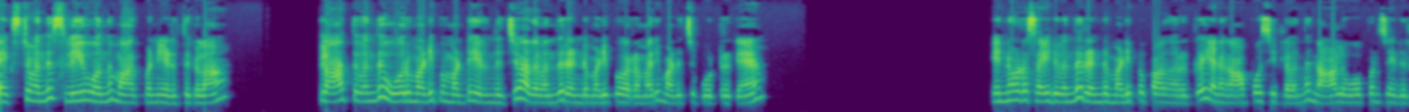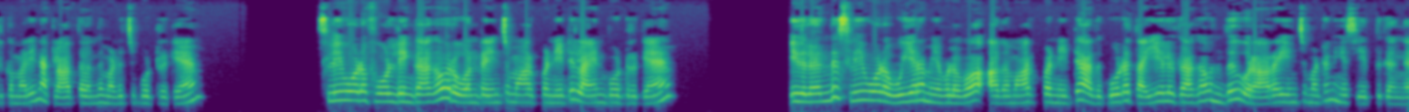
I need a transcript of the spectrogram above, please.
நெக்ஸ்ட் வந்து ஸ்லீவ் வந்து மார்க் பண்ணி எடுத்துக்கலாம். கிளாத் வந்து ஒரு மடிப்பு மட்டும் இருந்துச்சு. அதை வந்து ரெண்டு மடிப்பு வர்ற மாதிரி மடிச்சு போட்டிருக்கேன். என்னோட சைடு வந்து ரெண்டு மடிப்பு பாகம் இருக்கு. எனக்கு ஆப்போசிட்ல வந்து நாலு ஓப்பன் சைடு இருக்க மாதிரி நான் கிளாத்தை வந்து மடிச்சு போட்டிருக்கேன். ஸ்லீவோட ஃபோல்டிங்காக ஒரு ஒன்றரை இன்ச் மார்க் பண்ணிட்டு லைன் போட்டிருக்கேன். இதுல இருந்து ஸ்லீவோட உயரம் எவ்வளவோ அதை மார்க் பண்ணிட்டு அது கூட தையலுக்காக வந்து ஒரு அரை இன்ச் மட்டும் நீங்க சேர்த்துக்கங்க.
